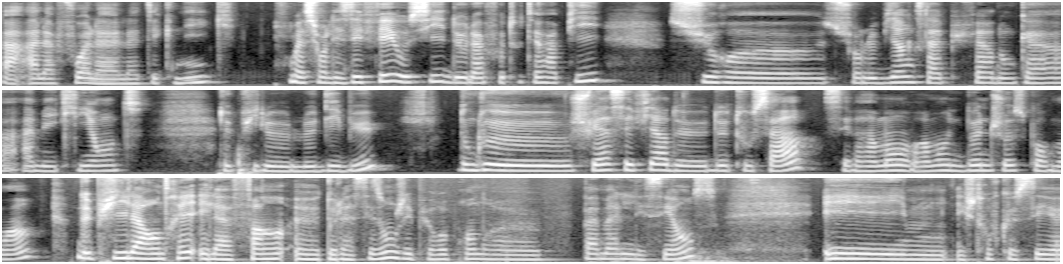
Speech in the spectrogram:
bah, à la fois la, technique, bah, sur les effets aussi de la photothérapie, sur euh, sur le bien que ça a pu faire donc à, mes clientes depuis le début. Donc euh, je suis assez fière de, tout ça. C'est vraiment vraiment une bonne chose pour moi. Depuis la rentrée et la fin de la saison, j'ai pu reprendre pas mal les séances. Et, je trouve que c'est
